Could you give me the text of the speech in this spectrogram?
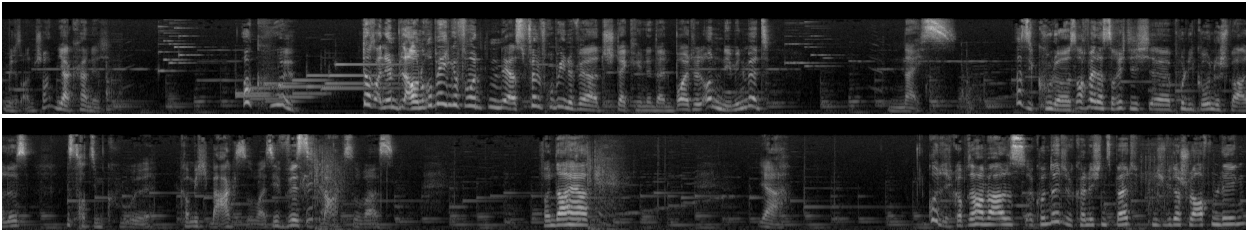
mir das anschauen? Ja, kann ich. Oh, cool. Du hast einen blauen Rubin gefunden. Er ist 5 Rubine wert. Steck ihn in deinen Beutel und nimm ihn mit. Nice. Das sieht cool aus, auch wenn das so richtig äh, polygonisch war alles. Ist trotzdem cool. Komm, ich mag sowas. Ihr wisst, ich mag sowas. Von daher, ja. Gut, ich glaube, da haben wir alles erkundet. Wir können nicht ins Bett, nicht wieder schlafen legen.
